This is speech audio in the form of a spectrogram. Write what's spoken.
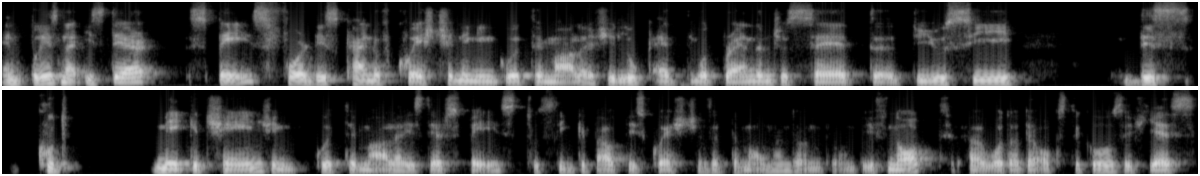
And Brisna, is there space for this kind of questioning in Guatemala? If you look at what Brandon just said, uh, do you see this could make a change in Guatemala? Is there space to think about these questions at the moment? And, and if not, uh, what are the obstacles? If yes,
